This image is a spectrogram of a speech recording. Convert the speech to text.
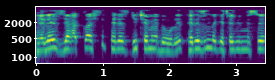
Perez yaklaştı. Perez geçemedi orayı. Perez'in de geçebilmesi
